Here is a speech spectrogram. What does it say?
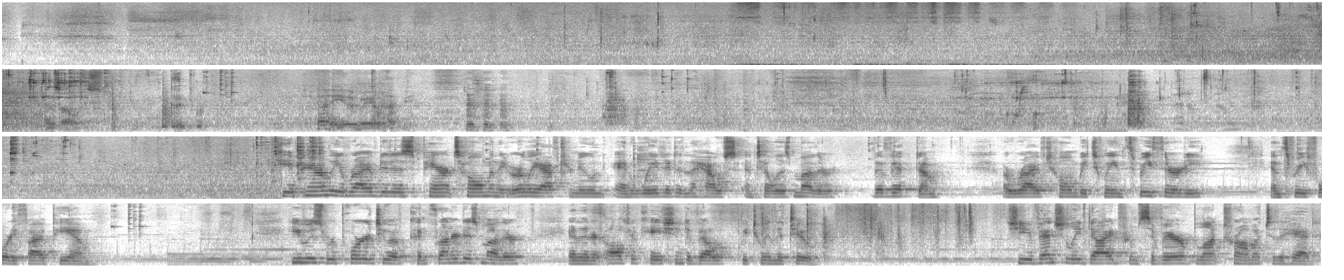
That's always good. Yeah, either way, I'm happy. He apparently arrived at his parents' home in the early afternoon and waited in the house until his mother, the victim, arrived home between 3:30 and 3:45 p.m. He was reported to have confronted his mother and then an altercation developed between the two. She eventually died from severe blunt trauma to the head.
